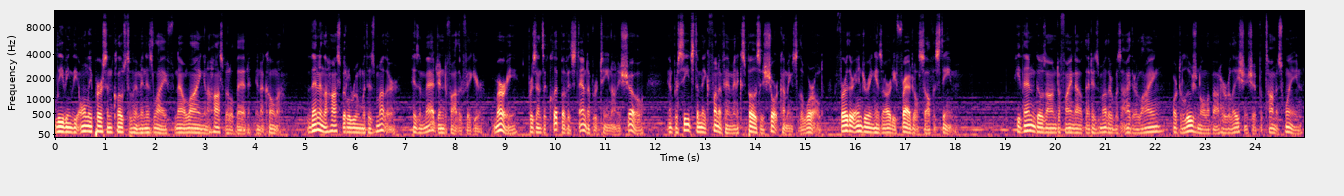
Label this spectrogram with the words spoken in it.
leaving the only person close to him in his life now lying in a hospital bed in a coma. Then in the hospital room with his mother, his imagined father figure, Murray, presents a clip of his stand-up routine on his show and proceeds to make fun of him and expose his shortcomings to the world, further injuring his already fragile self-esteem. He then goes on to find out that his mother was either lying or delusional about her relationship with Thomas Wayne,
